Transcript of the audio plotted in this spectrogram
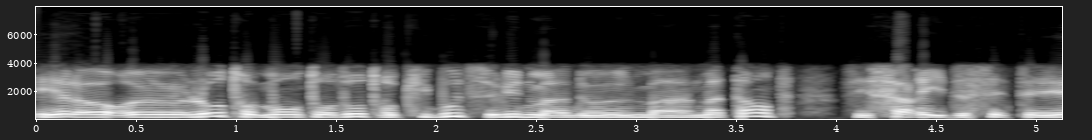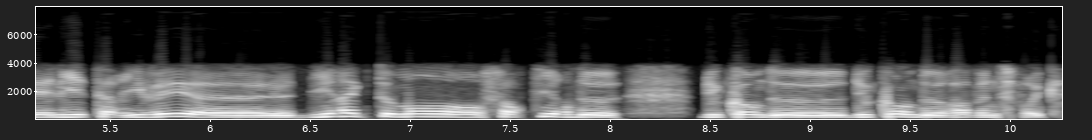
Et alors, euh, l'autre monte d'autres kibbutz, celui de ma, de ma, ma tante, c'est Sarid. C'était, elle y est arrivée euh, directement en sortir de, du camp de, du camp de Ravensbrück.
